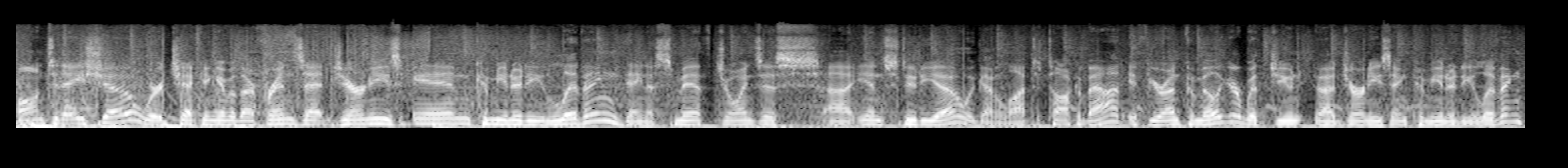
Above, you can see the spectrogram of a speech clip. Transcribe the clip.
On today's show, we're checking in with our friends at Journeys in Community Living. Dana Smith joins us uh, in studio. We've got a lot to talk about. If you're unfamiliar with June, uh, Journeys in Community Living,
